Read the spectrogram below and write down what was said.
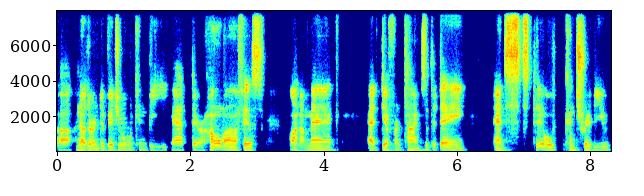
Uh, another individual can be at their home office on a Mac at different times of the day and still contribute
